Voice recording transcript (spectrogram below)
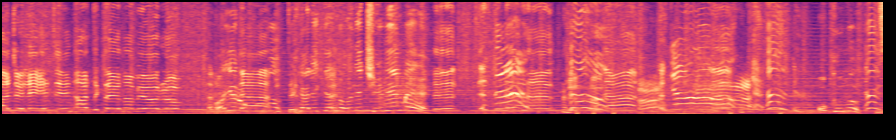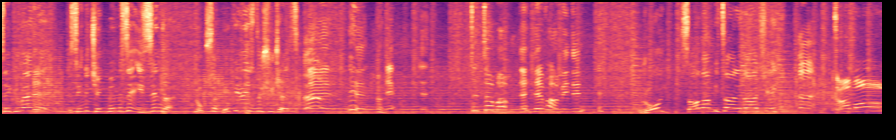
Acele edin artık dayanamıyorum. Hayır okullu. Tekerleklerini öyle çevirme. Okullu, bize güven ve seni çekmemize izin ver. Yoksa hepimiz düşeceğiz. Tamam devam edin. Roy, sağlam bir tane daha çek. Tamam.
